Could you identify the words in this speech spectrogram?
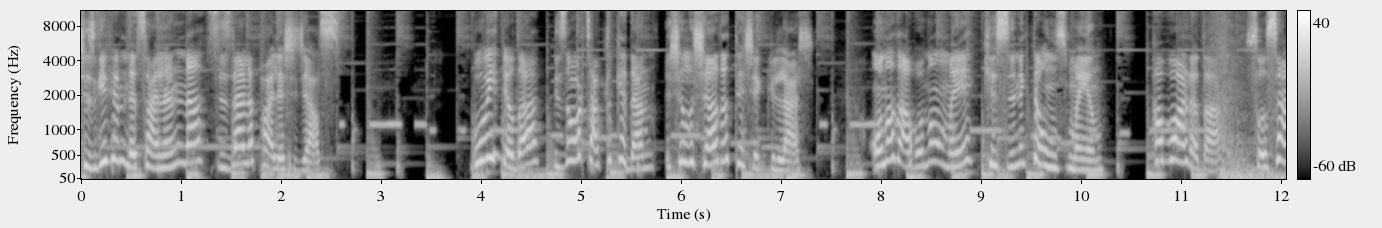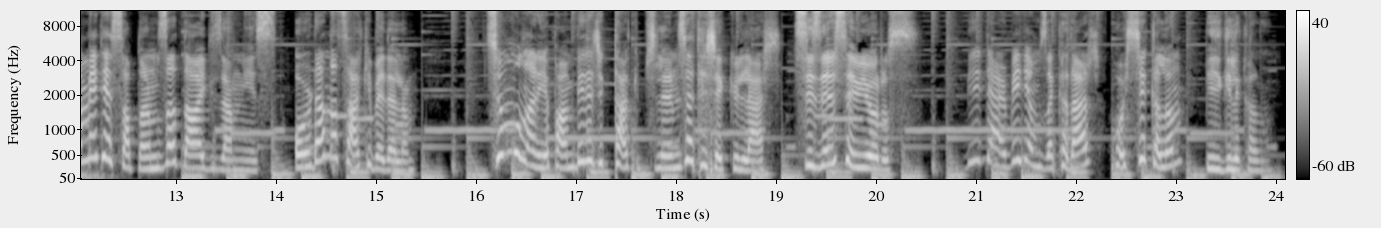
çizgi film detaylarını da sizlerle paylaşacağız. Bu videoda bize ortaklık eden Işıl Işık'a da teşekkürler. Ona da abone olmayı kesinlikle unutmayın. Ha bu arada sosyal medya hesaplarımıza daha gizemliyiz. Oradan da takip edelim. Tüm bunları yapan biricik takipçilerimize teşekkürler. Sizleri seviyoruz. Bir diğer videomuza kadar hoşça kalın, bilgili kalın.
